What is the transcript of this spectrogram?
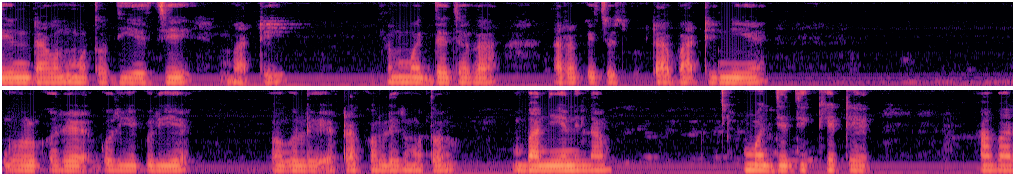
তিন রাউন্ড মতো দিয়েছি বাটি। মধ্যে জায়গা আরও কিছুটা বাটি নিয়ে গোল করে গড়িয়ে গড়িয়ে ওগুলি একটা কলির মতন বানিয়ে নিলাম। মধ্যে দিক কেটে আবার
